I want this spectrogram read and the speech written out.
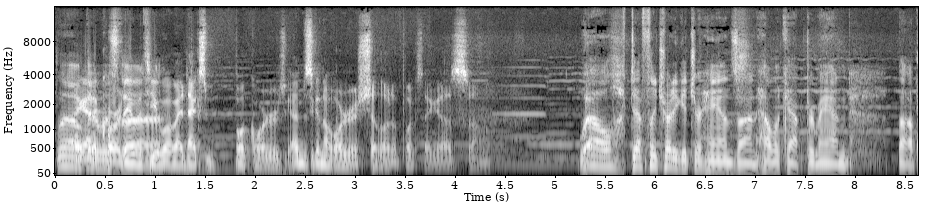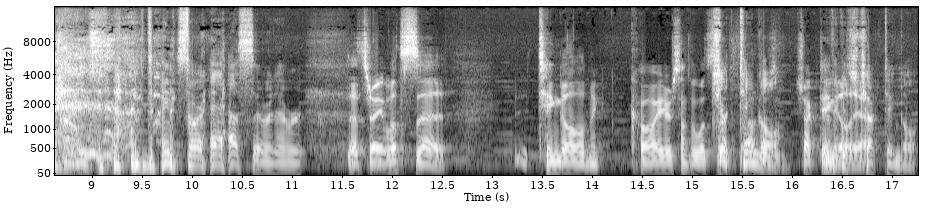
Well, I gotta coordinate the- with you what my next book orders. I'm just gonna order a shitload of books, I guess. So Well, definitely try to get your hands on Helicopter Man uh, Pound's dinosaur ass or whatever. that's right. What's uh, Tingle McCoy or something? What's Chuck the Tingle. Chuck Tingle. Yeah. Chuck Tingle.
